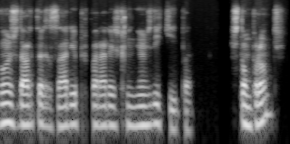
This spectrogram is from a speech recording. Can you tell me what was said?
vão ajudar-te a rezar e a preparar as reuniões de equipa. Estão prontos?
